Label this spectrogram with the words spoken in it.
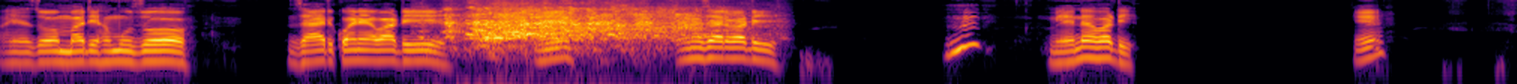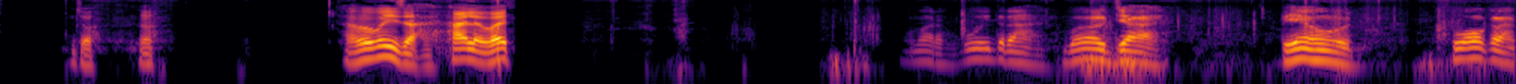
અહીંયા જો મારી હમું જો જાહેર કોણે વાઢી? હે? કોણે જાહેર વાઢી? હમ, મેં ના વાઢી. હે? જો જો. હવે વહી જા. હાલે ભાઈ અમારા કૂતરા બળજાર ભેહુન છોકરા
